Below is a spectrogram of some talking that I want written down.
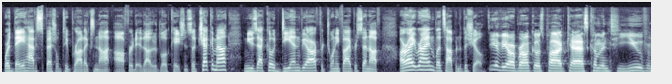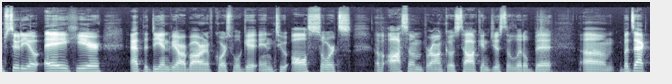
where they have specialty products not offered at other locations. So check them out and use that code DNVR for 25% off. All right, Ryan, let's hop into the show. DNVR Broncos podcast coming to you from Studio A here at the DNVR bar. And of course, we'll get into all sorts of awesome Broncos talk in just a little bit. Um, but Zach,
